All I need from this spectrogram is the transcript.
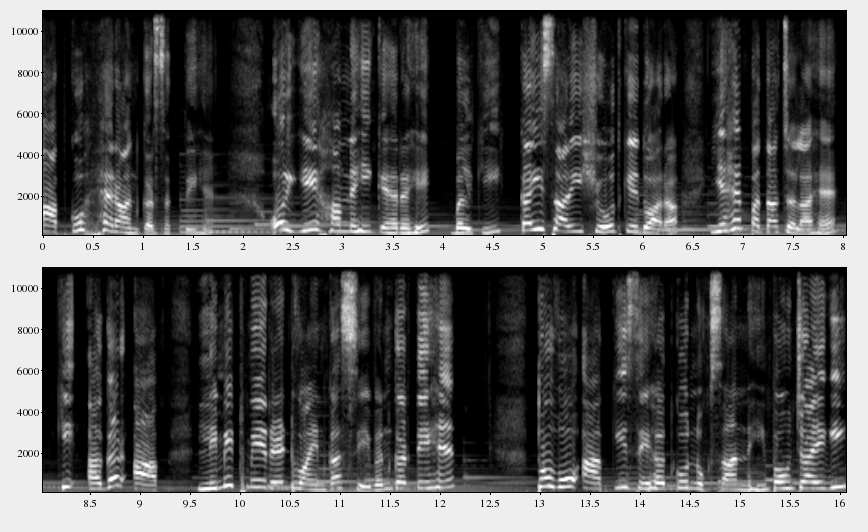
आपको हैरान कर सकते हैं। और ये हम नहीं कह रहे, बल्कि कई सारी शोध के द्वारा यह पता चला है कि अगर आप लिमिट में रेड वाइन का सेवन करते हैं तो वो आपकी सेहत को नुकसान नहीं पहुंचाएगी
